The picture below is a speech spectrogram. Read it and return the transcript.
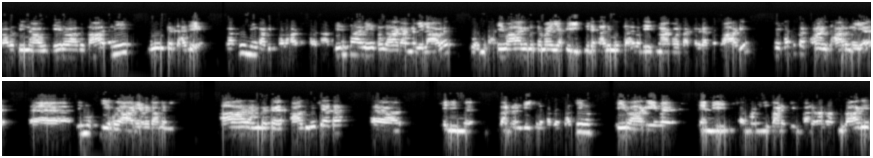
පවතින ආ වූ ථේරවාද සාසනයේ මූලික ධජය. වශයෙන් මේක අපිට සලහා කරනවා. ඒ නිසා මේ සඳහා ගන්න වෙලාව ඒ වාගේම තමයි අපි ඉතින් කලිමුත් ධර්ම දේශනා කොටස් කරගත්ත වාගේ මේ සතිපට්ඨාන ධර්මය විමුක්තිය හොයාගෙන යන ගමනයි. ආරම්භක ආධුනිකයට එළින්ම ගන්නදී කියලා කතාවක් ඒ වාගේම දැන් මේ සම්මාන විපාකකින් බලනවා විභාගේ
